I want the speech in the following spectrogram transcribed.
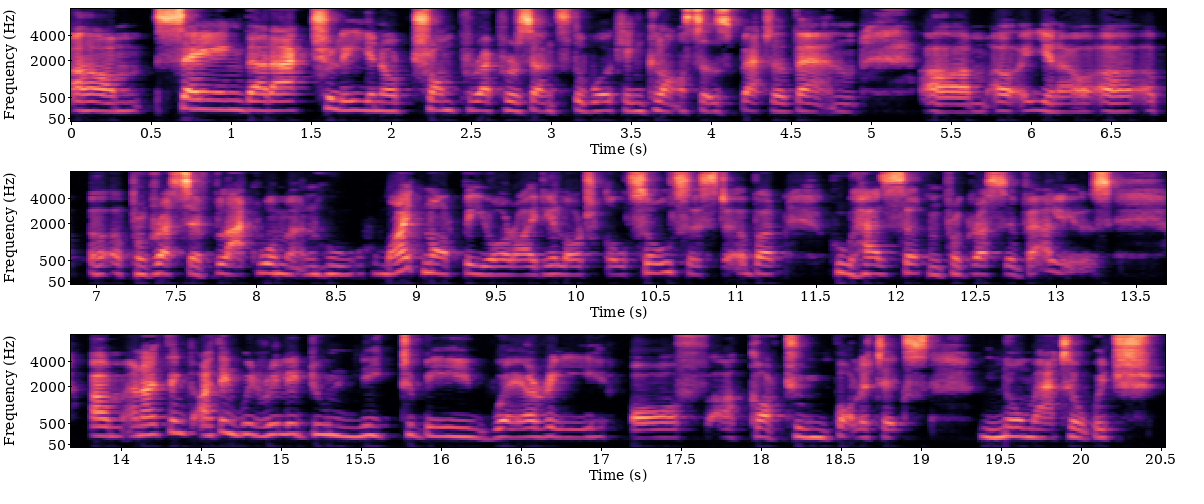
um, saying that actually, you know, Trump represents the working classes better than, um, a, you know, a, a, progressive black woman who, who might not be your ideological soul sister, but who has certain progressive values. Um, and I think I think we really do need to be wary of uh, cartoon politics, no matter which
